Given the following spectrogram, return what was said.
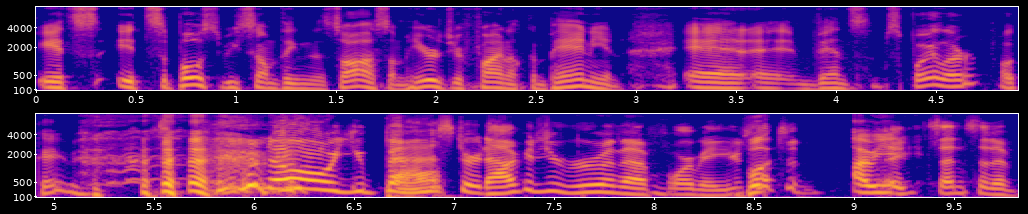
It's it's supposed to be something that's awesome. Here's your final companion, and, and Vince, spoiler, okay? no, you bastard! How could you ruin that for me? You're But, such a I mean- sensitive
